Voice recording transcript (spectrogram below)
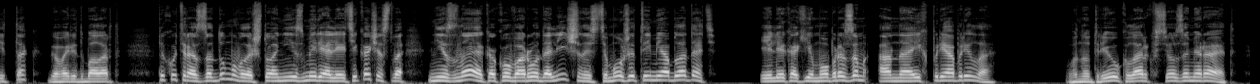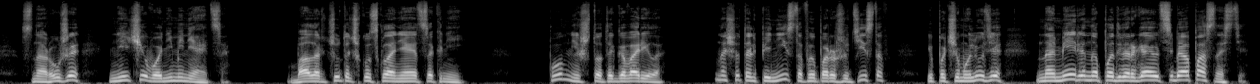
«Итак», — говорит Баллард, — «ты хоть раз задумывалась, что они измеряли эти качества, не зная, какого рода личность может ими обладать? Или каким образом она их приобрела?» Внутри у Кларк все замирает, снаружи ничего не меняется. Баллард чуточку склоняется к ней. «Помнишь, что ты говорила? насчет альпинистов и парашютистов, и почему люди намеренно подвергают себя опасности?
